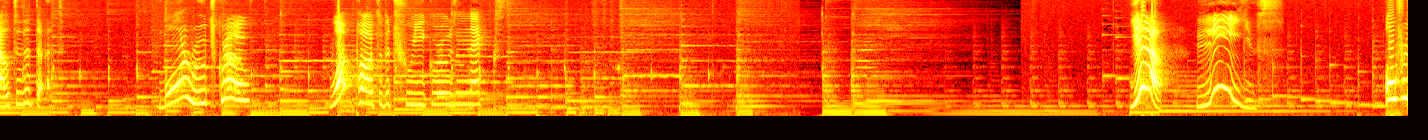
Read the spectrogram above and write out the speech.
out of the dirt. More roots grow. What part of the tree grows next? Yeah, leaves. Over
